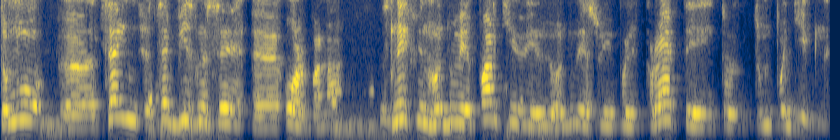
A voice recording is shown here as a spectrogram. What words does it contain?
Тому е, це, це бізнеси е, Орбана. З них він годує партію і годує свої політпроекти і тому подібне.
